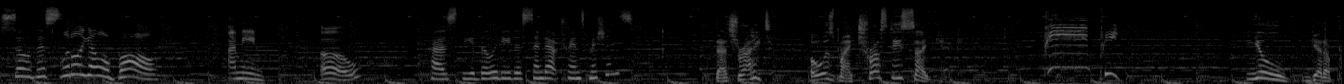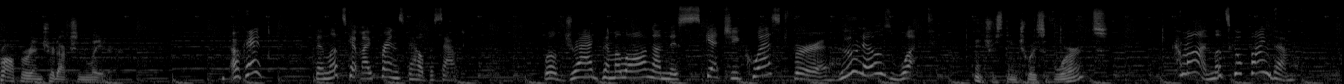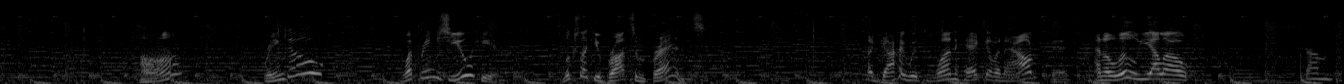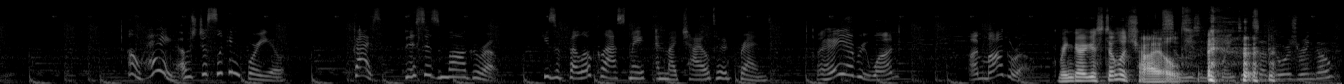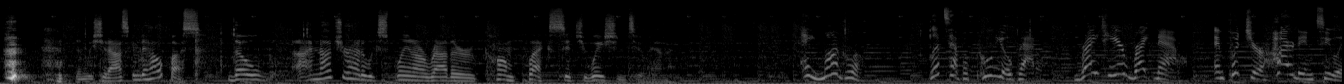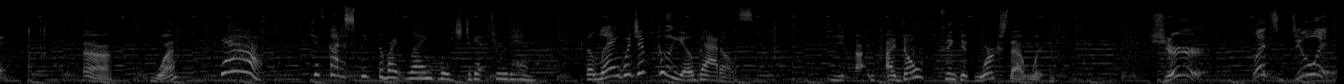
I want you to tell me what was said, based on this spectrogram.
So this little yellow ball, I mean, O, has the ability to send out transmissions? That's right. O is my trusty sidekick. Peep peep. You'll get a proper introduction later. Okay, then let's get my friends to help us out. We'll drag them along on this sketchy quest for who knows what. Interesting choice of words. Come on, let's go find them. Huh? Ringo? What brings you here? Looks like you brought some friends. A guy with one heck of an outfit and a little yellow. Some. Oh, hey, I was just looking for you. Guys, this is Maguro. He's a fellow classmate and my childhood friend. Hey everyone! I'm Maguro. Ringo, you're still a child. So he's an acquaintance of yours, Ringo? Then we should ask him to help us. Though, I'm not sure how to explain our rather complex situation to him. Hey, Maguro, let's have a Puyo battle. Right here, right now. And put your heart into it. Uh, what? Yeah, you've got to speak the right language to get through to him. The language of Puyo battles. Y- I, I don't think it works that way. Sure, let's do it!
